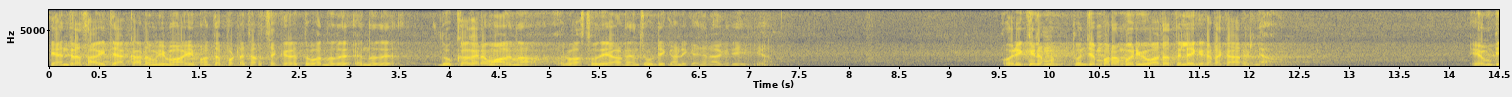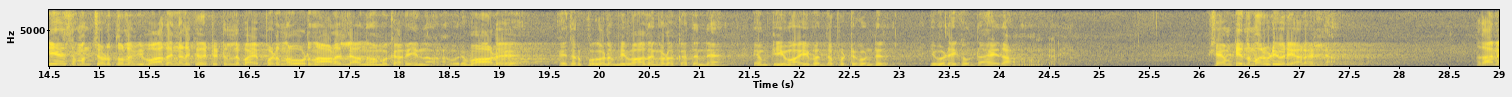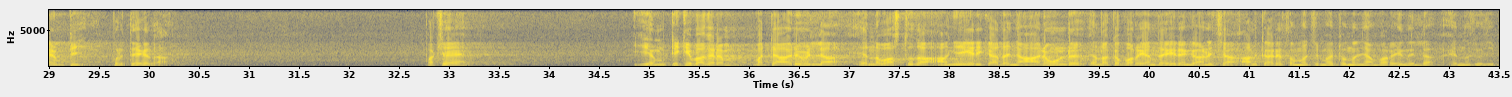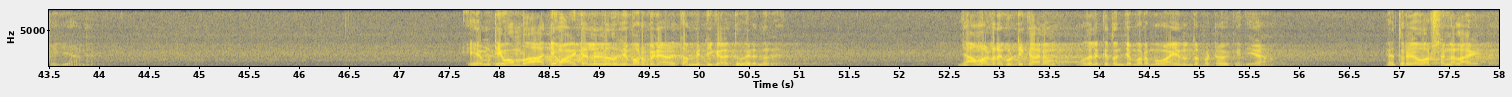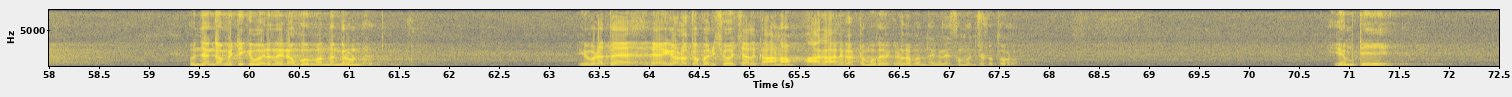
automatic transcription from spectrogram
കേന്ദ്ര സാഹിത്യ അക്കാദമിയുമായി ബന്ധപ്പെട്ട ചർച്ചയ്ക്കകത്ത് വന്നത് എന്നത് ദുഃഖകരമാകുന്ന ഒരു വസ്തുതയാണ് ഞാൻ ചൂണ്ടിക്കാണിക്കാൻ ഞാൻ ആഗ്രഹിക്കുകയാണ്. ഒരിക്കലും തുഞ്ചമ്പറമ്പ് ഒരു വിവാദത്തിലേക്ക് കടക്കാറില്ല. എം ടിയെ സംബന്ധിച്ചിടത്തോളം വിവാദങ്ങൾ കേട്ടിട്ടുള്ള ഭയപ്പെടുന്ന ഓടുന്ന ആളല്ല എന്ന് നമുക്കറിയുന്നതാണ്. ഒരുപാട് എതിർപ്പുകളും വിവാദങ്ങളൊക്കെ തന്നെ എം ടിയുമായി ബന്ധപ്പെട്ടുകൊണ്ട് ഇവിടേക്ക് ഉണ്ടായതാണ് നമുക്കറിയാം. പക്ഷേ എം ടി ഒന്നും മറുപടി പറയാറില്ല അതാണ് എം ടി പ്രത്യേകത. പക്ഷേ എം ടിക്ക് പകരം മറ്റാരുമില്ല എന്ന വസ്തുത അംഗീകരിക്കാതെ ഞാനുമുണ്ട് എന്നൊക്കെ പറയാൻ ധൈര്യം കാണിച്ച ആൾക്കാരെ സംബന്ധിച്ച് മറ്റൊന്നും ഞാൻ പറയുന്നില്ല എന്ന് സൂചിപ്പിക്കുകയാണ്. എം ടി മുമ്പ് ആദ്യമായിട്ടല്ലല്ലോ തുഞ്ചമ്പറമ്പിന് കമ്മിറ്റിക്കകത്ത് വരുന്നത്. ഞാൻ വളരെ കുട്ടിക്കാലം മുതൽക്ക് തുഞ്ചമ്പറമ്പുമായി ബന്ധപ്പെട്ട വ്യക്തിയാണ്. എത്രയോ വർഷങ്ങളായിട്ട്. തുഞ്ചൻ കമ്മിറ്റിക്ക് വരുന്നതിന് മുമ്പും ബന്ധങ്ങളുണ്ട്. ഇവിടുത്തെ രേഖകളൊക്കെ പരിശോധിച്ചാൽ കാണാം ആ കാലഘട്ടം മുതൽക്കുള്ള ബന്ധങ്ങളെ സംബന്ധിച്ചിടത്തോളം. എം ടി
